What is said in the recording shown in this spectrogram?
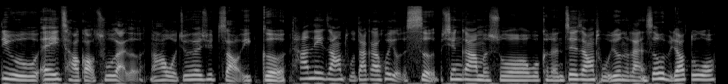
例如 A 草稿出来了，然后我就会去找一个他那张图大概会有的色，先跟他们说，我可能这张图用的蓝色会比较多，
